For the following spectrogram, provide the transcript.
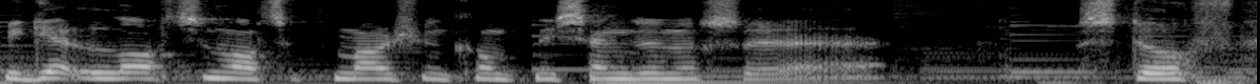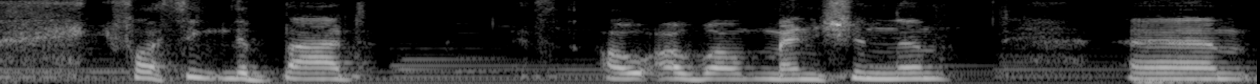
We get lots and lots of promotion companies sending us uh, stuff. If I think they're bad, I, I won't mention them. Um,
